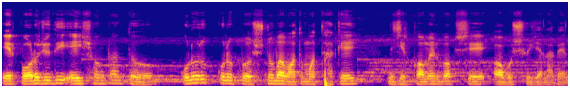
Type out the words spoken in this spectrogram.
এরপরও যদি এই সংক্রান্ত কোনোরূপ কোনো প্রশ্ন বা মতামত থাকে, নিজের কমেন্ট বক্সে অবশ্যই জানাবেন।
